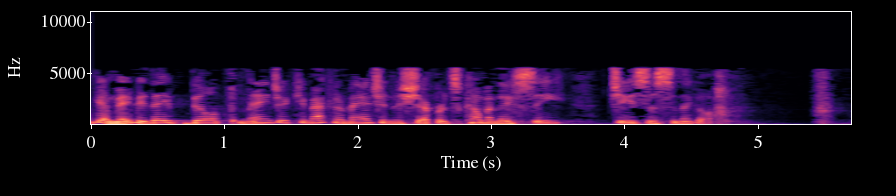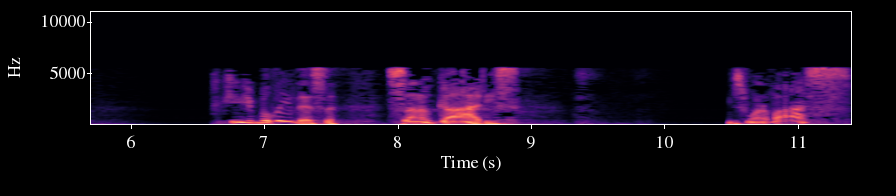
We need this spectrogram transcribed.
Again, maybe they built the manger. Can you imagine the shepherds come and they see Jesus and they go, Can you believe this? The Son of God, He's, he's one of us.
